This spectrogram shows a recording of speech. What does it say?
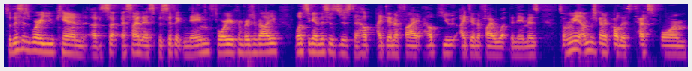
So this is where you can assign a specific name for your conversion value. Once again, this is just to help identify, help you identify what the name is. So for me, I'm just going to call this test form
